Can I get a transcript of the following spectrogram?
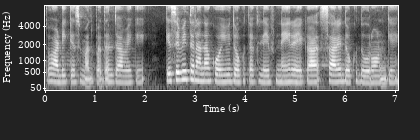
ਤੁਹਾਡੀ ਕਿਸਮਤ ਬਦਲ ਜਾਵੇਗੀ। ਕਿਸੇ ਵੀ ਤਰ੍ਹਾਂ ਦਾ ਕੋਈ ਵੀ ਦੁੱਖ ਤਕਲੀਫ ਨਹੀਂ ਰਹੇਗਾ। ਸਾਰੇ ਦੁੱਖ ਦੂਰ ਹੋਣਗੇ।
